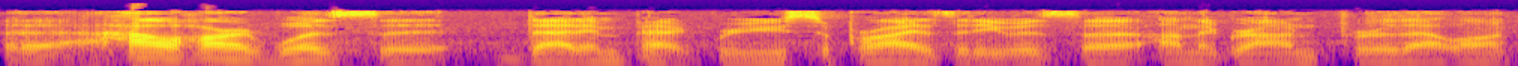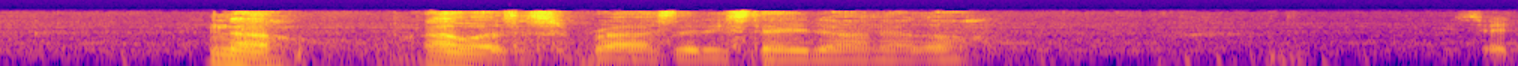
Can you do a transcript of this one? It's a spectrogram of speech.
Uh, how hard was the, that impact? Were you surprised that he was uh, on the ground for that long? No, I wasn't surprised that he stayed down that long. You said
